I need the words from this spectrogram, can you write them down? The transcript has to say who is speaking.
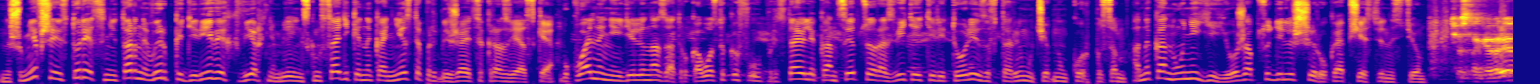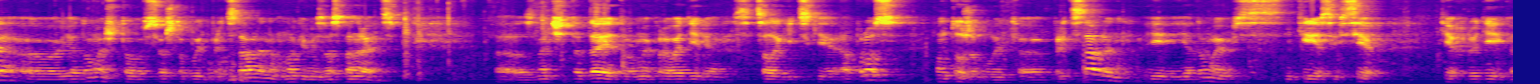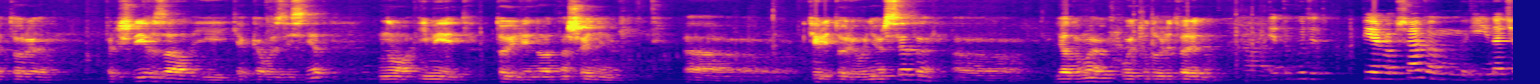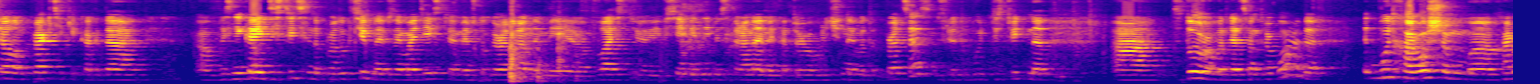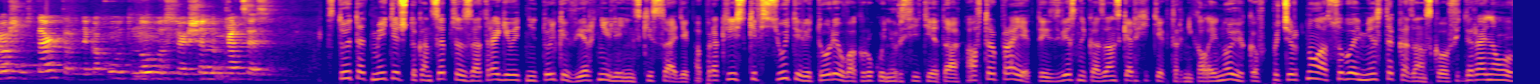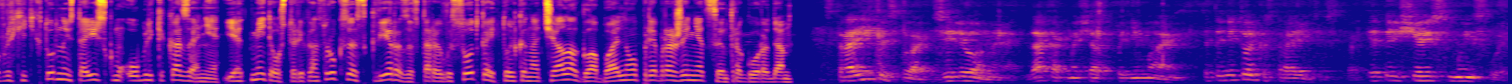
Speaker 1: Нашумевшая история санитарной вырубкой деревьев в Верхнем Ленинском садике наконец-то приближается к развязке. Буквально неделю назад руководство КФУ представили концепцию развития территории за вторым учебным корпусом, а накануне ее же обсудили с широкой общественностью.
Speaker 2: Честно говоря, э, я думаю, что все, что будет представлено, многим из вас понравится. Э, значит, до этого мы проводили социологический опрос, он тоже будет э, представлен, и я думаю, интересы всех тех людей, которые пришли в зал и тех, кого здесь нет, но имеет то или иное отношение э, к территории университета, э, я думаю, будет удовлетворено.
Speaker 3: Это будет первым шагом и началом практики, когда э, возникает действительно продуктивное взаимодействие между горожанами, властью и всеми иными сторонами, которые вовлечены в этот процесс. Если это будет действительно а, здорово для центра города, это будет хорошим, э, хорошим стартом для какого-то нового совершенно процесса.
Speaker 1: Стоит отметить, что концепция затрагивает не только Верхний Ленинский садик, а практически всю территорию вокруг университета. Автор проекта, известный казанский архитектор Николай Новиков, подчеркнул особое место Казанского федерального в архитектурно-историческом облике Казани и отметил, что реконструкция сквера за второй высоткой – только начало глобального преображения центра города.
Speaker 4: Строительство зеленое, да, как мы сейчас понимаем, это не только строительство, это еще и смыслы.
